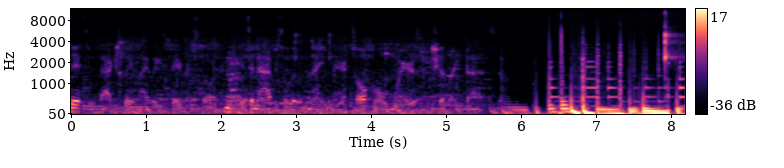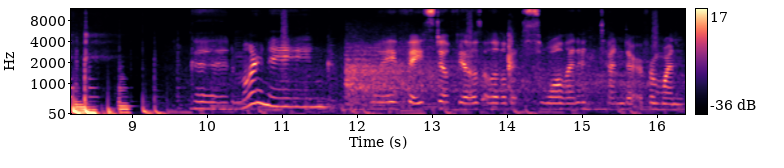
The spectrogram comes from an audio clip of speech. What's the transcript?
This is actually my least favorite store. It's an absolute nightmare. It's all homewares and shit like that, so. Good morning. My face still feels a little bit swollen and tender from when,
